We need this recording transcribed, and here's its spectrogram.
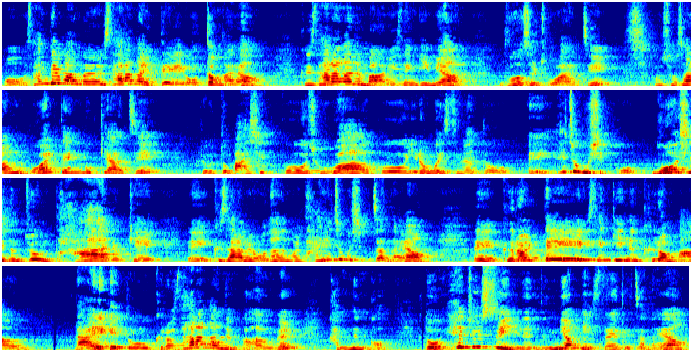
어, 상대방을 사랑할 때 어떤가요? 그 사랑하는 마음이 생기면 무엇을 좋아하지? 어, 저 사람이 뭐 할 때 행복해하지? 그리고 또 맛있고 좋아하고 이런 거 있으면 또 예, 해주고 싶고 무엇이든 좀 다 이렇게 예, 그 사람이 원하는 걸 다 해주고 싶잖아요. 예, 그럴 때 생기는 그런 마음, 나에게도 그런 사랑하는 마음을 갖는 것, 또 해줄 수 있는 능력이 있어야 되잖아요.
